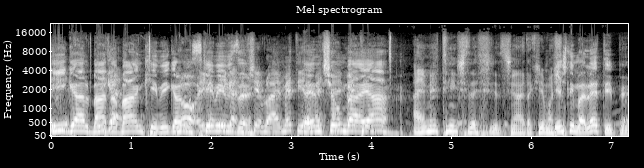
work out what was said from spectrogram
יגאל בעד הבנקים, יגאל לא, מסכים עם זה. תקשיב, לא, האמת היא, אין שום בעיה. האמת היא שזה, שנייה, תקשיב משהו. יש לי מלא טיפים.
